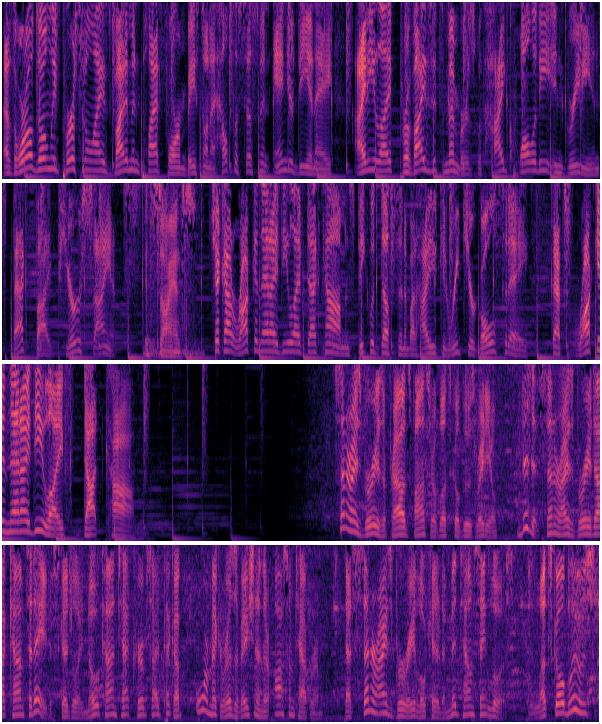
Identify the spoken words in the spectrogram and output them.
As the world's only personalized vitamin platform based on a health assessment and your DNA, ID Life provides its members with high quality ingredients backed by pure science. It's science. Check out rockinthatidlife.com and speak with Dustin about how you can reach your goals today. That's rockinthatidlife.com. Center Ice Brewery is a proud sponsor of Let's Go Blues Radio. Visit centericebrewery.com today to schedule a no-contact curbside pickup or make a reservation in their awesome tap room. That's Center Ice Brewery located in Midtown St. Louis. Let's go Blues!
